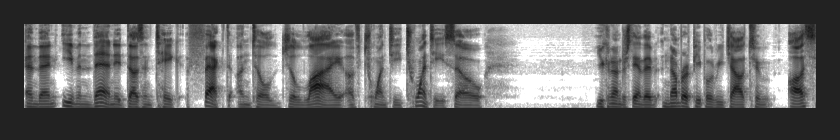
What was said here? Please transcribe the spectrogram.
And then, even then, it doesn't take effect until July of 2020. So, you can understand that a number of people reach out to us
